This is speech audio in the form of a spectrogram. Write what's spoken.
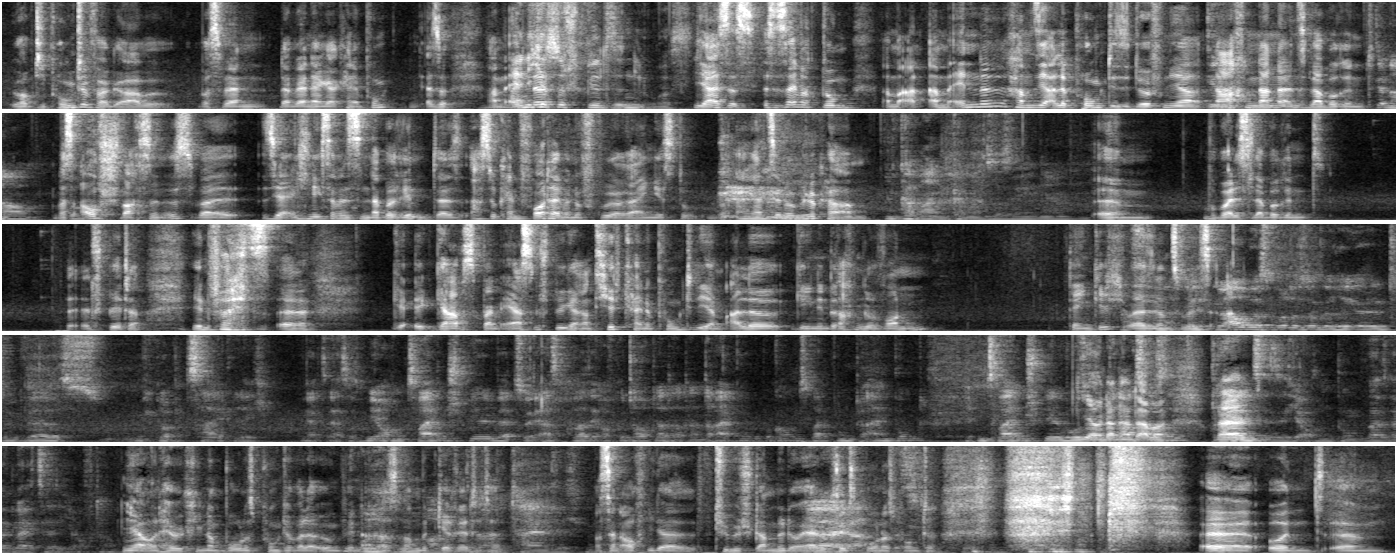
überhaupt die Punktevergabe. Was werden, da werden ja gar keine Punkte. Also am Eigentlich Ende. ist das Spiel sinnlos. Ja, es ist, es ist einfach dumm. Am, am Ende haben sie alle Punkte. Sie dürfen ja Genau. nacheinander ins Labyrinth. Genau. Was auch. Schwachsinn ist, weil sie ja eigentlich nichts haben, es ist ein Labyrinth. Da hast du keinen Vorteil, wenn du früher reingehst. Du kannst ja nur Glück haben. Kann man, kann man so sehen, ja. Ähm, wobei das Labyrinth äh, später. Jedenfalls äh, gab es beim ersten Spiel garantiert keine Punkte. Die haben alle gegen den Drachen gewonnen. Denke ich. Weil sie haben Also zumindest. ich glaube, es wurde so geregelt, wer es, ich glaube, zeitlich. Wer als erstes, wie auch im zweiten Spiel, wer zuerst quasi aufgetaucht hat, hat dann drei Punkte bekommen, zwei Punkte, ein Punkt. Im zweiten Spiel, wo Ja, und dann hat aber- sind, teilen sie sich auch einen Punkt, weil sie gleichzeitig auftauchen. Ja, und Harry kriegt noch Bonuspunkte, weil er irgendwen Oder anders so noch mitgerettet genau, hat. sich, Was genau. dann auch wieder typisch Dumbledore. Ja, du kriegst Bonuspunkte. das stimmt. Äh, und, ähm,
